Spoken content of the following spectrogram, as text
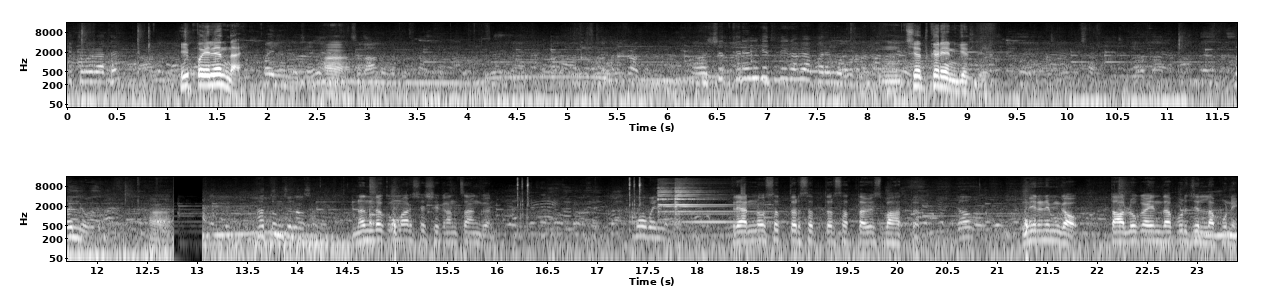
किती वेळ आहे? ही पहिल्यांदा आहे. पहिल्यांदाच आहे. हां. अं, शेतकऱ्यांनी घेतली का व्यापाऱ्यांनी अं, शेतकऱ्यांनी घेतली. धन्यवाद. हां. हा तुमचं नाव सांगा. Nandkumar Shashikant Changan mobile number. त्र्याण्णव सत्तर सत्तर सत्तावीस बहात्तर. गाव? निर्निमगाव तालुका इंदापूर जिल्हा पुणे.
